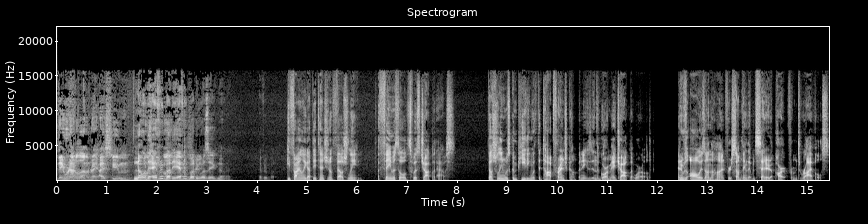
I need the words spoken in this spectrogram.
they were not alone, right? I assume. No, the, everybody, everybody was ignorant. Everybody. He finally got the attention of Felchlin, a famous old Swiss chocolate house. Felchlin was competing with the top French companies in the gourmet chocolate world, and it was always on the hunt for something that would set it apart from its rivals.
